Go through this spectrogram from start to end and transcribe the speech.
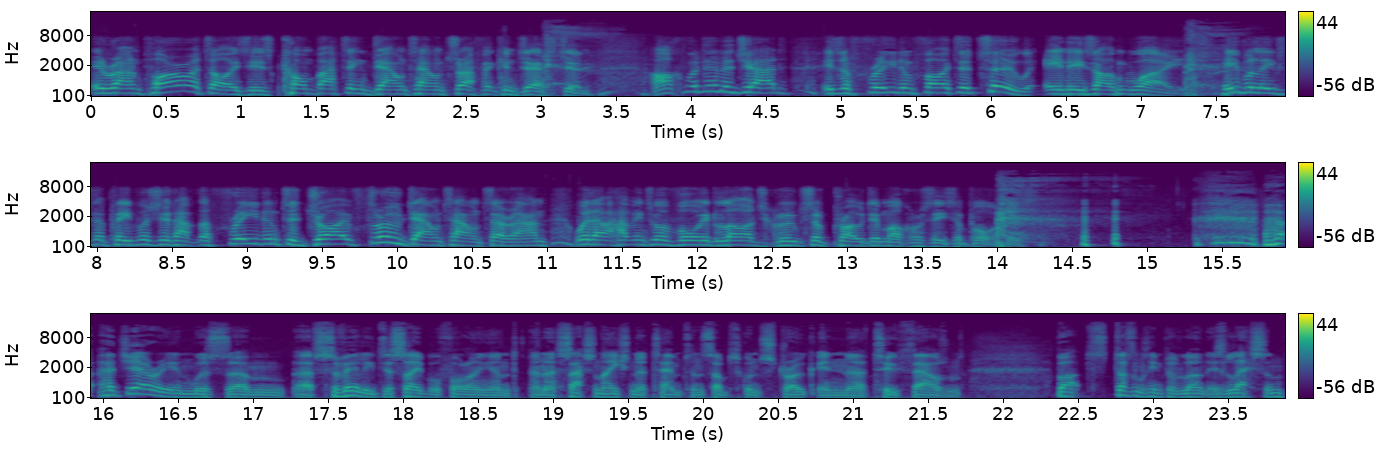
Iran prioritises combating downtown traffic congestion. Ahmadinejad is a freedom fighter too, in his own way. He believes that people should have the freedom to drive through downtown Tehran without having to avoid large groups of pro-democracy supporters. Hajarian was um, uh, severely disabled following an, an assassination attempt and subsequent stroke in uh, 2000. But doesn't seem to have learnt his lesson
